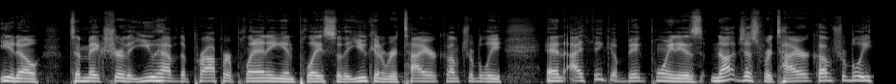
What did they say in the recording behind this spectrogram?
you know, to make sure that you have the proper planning in place so that you can retire comfortably. And I think a big point is not just retire comfortably,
